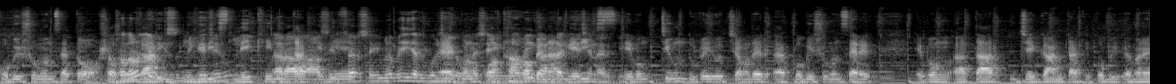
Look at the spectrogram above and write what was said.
কবির সুমন স্যার তো অসাধারণ গান লিরিক্স লেখেন সেইভাবেই আর কোনো মানে কথা হবে না এবং টিউন দুটোই হচ্ছে আমাদের কবি কবির সুমন স্যারের এবং তার যে গানটাকে কবি মানে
